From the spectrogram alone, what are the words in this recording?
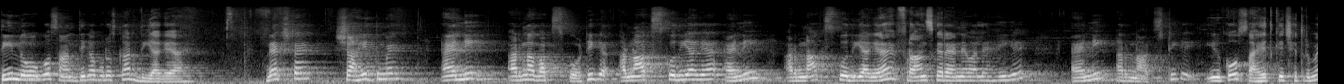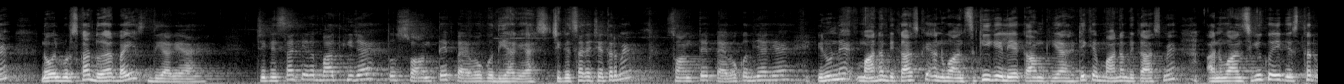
तीन लोगों को शांति का पुरस्कार दिया गया है। नेक्स्ट है, साहित्य में एनी अर्नावक्स को, ठीक है? अर्नाक्स को दिया गया एनी अर्नाक्स को दिया गया है। फ्रांस के रहने वाले हैं ये एनी अर्नाक्स ठीक है? इनको साहित्य के क्षेत्र में नोबेल पुरस्कार 2022 दिया गया है। चिकित्सा की अगर बात की जाए तो स्वांते पैवो को दिया गया है। चिकित्सा के क्षेत्र में स्वांते पैवो को दिया गया है। इन्होंने मानव विकास के अनुवांशिकी के लिए काम किया है, ठीक है? मानव विकास में अनुवांशिकी को एक स्तर,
